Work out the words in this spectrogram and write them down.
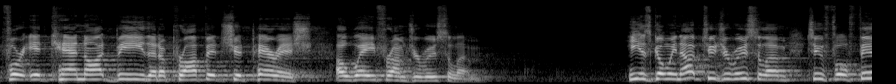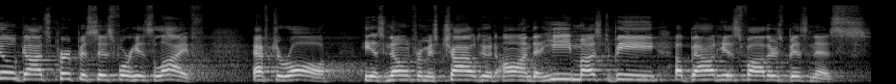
for it cannot be that a prophet should perish away from Jerusalem. He is going up to Jerusalem to fulfill God's purposes for his life. After all, he has known from his childhood on that he must be about his father's business.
